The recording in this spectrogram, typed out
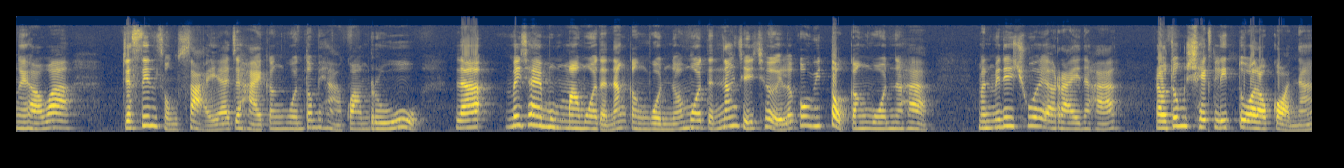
ไงคะว่า จะสิ้นสงสัยอะจะหายกังวลต้องไปหาความรู้ และไม่ใช่มุมมามัวแต่นั่งกังวลเนาะมัวแต่นั่งเฉยๆแล้วก็วิตกกังวลนะคะมันไม่ได้ช่วยอะไรนะคะ เราต้องเช็คลิสต์ตัวเราก่อนนะ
